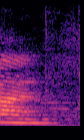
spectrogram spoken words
eyes.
